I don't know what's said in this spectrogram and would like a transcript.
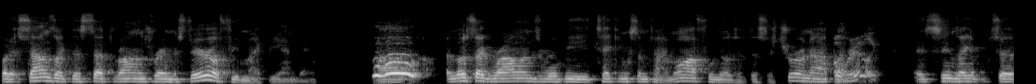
but it sounds like this Seth Rollins Rey Mysterio feud might be ending. Woohoo! Uh, it looks like Rollins will be taking some time off. Who knows if this is true or not? oh, But really? it seems like uh,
